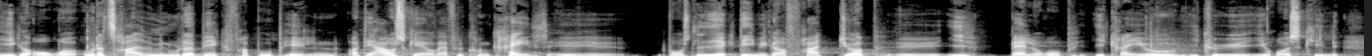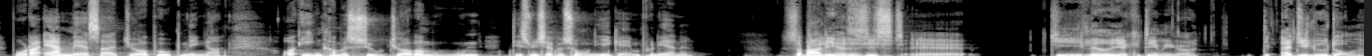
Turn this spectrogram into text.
ikke over 38 minutter væk fra bopælen, og det afskærer i hvert fald konkret øh, vores ledige akademikere fra et job øh, i Ballerup, i Greve, i Køge, i Roskilde, hvor der er masser af jobåbninger. Og 1,7 job om ugen, det synes jeg personligt ikke er imponerende. Så bare lige her til sidst. De ledige akademikere, er de lyddogne?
